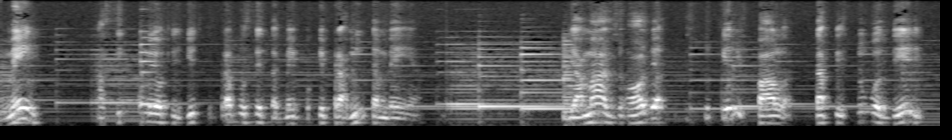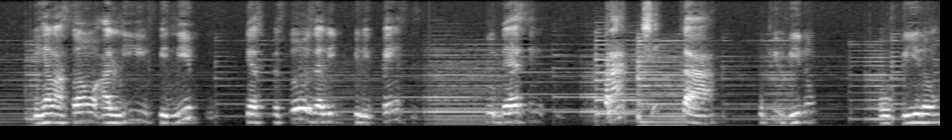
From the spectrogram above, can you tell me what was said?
Amém? Assim como eu acredito que para você também, porque para mim também é. E amados, olha isso que ele fala da pessoa dele em relação ali em Filipos, que as pessoas ali de Filipenses pudessem praticar o que viram, ouviram,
